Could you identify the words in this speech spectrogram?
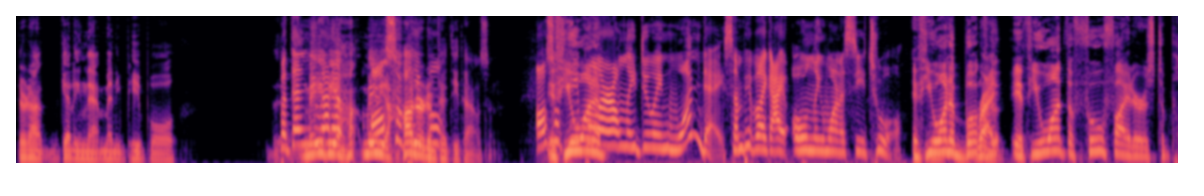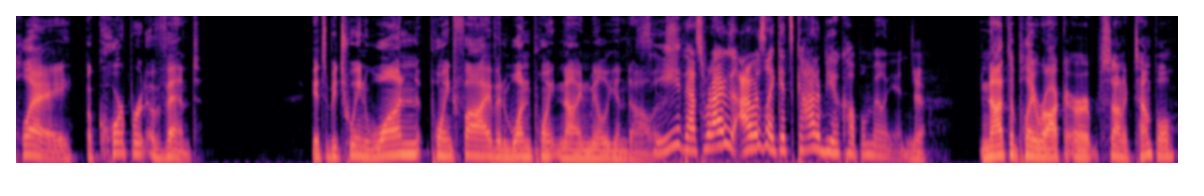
They're not getting that many people. But then you maybe gotta a, hu- maybe also people- and fifty thousand. Also, If you people wanna- are only doing one day. Some people are like, I only want to see Tool. If you want to book, Right. the, if you want the Foo Fighters to play a corporate event, it's between 1.5 and 1.9 million dollars. See, that's what I I was like. It's got to be a couple million. Yeah. Not to play Rock or Sonic Temple.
